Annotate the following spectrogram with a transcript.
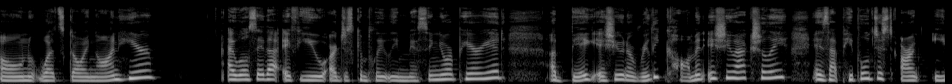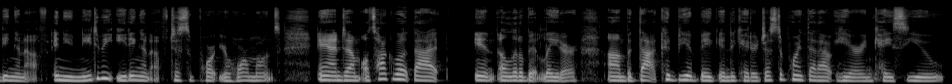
own what's going on here I will say that if you are just completely missing your period, a big issue and a really common issue actually is that people just aren't eating enough, and you need to be eating enough to support your hormones. And um, I'll talk about that in a little bit later, um, but that could be a big indicator. Just to point that out here in case you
